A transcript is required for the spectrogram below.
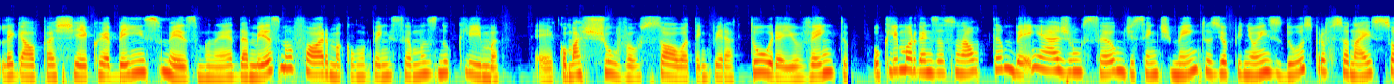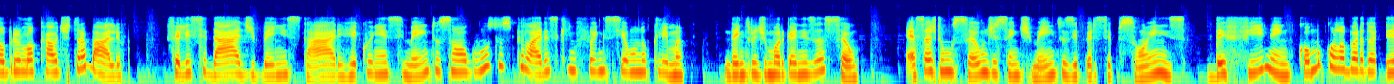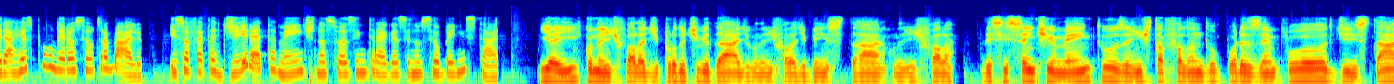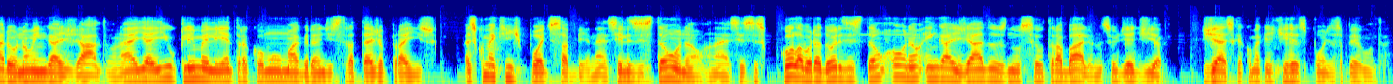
Legal, Pacheco, é bem isso mesmo, né? Da mesma forma como pensamos no clima, é, como a chuva, o sol, a temperatura e o vento, o clima organizacional também é a junção de sentimentos e opiniões dos profissionais sobre o local de trabalho. Felicidade, bem-estar e reconhecimento são alguns dos pilares que influenciam no clima dentro de uma organização. Essa junção de sentimentos e percepções definem como o colaborador irá responder ao seu trabalho. Isso afeta diretamente nas suas entregas e no seu bem-estar. E aí, quando a gente fala de produtividade, quando a gente fala de bem-estar, quando a gente fala desses sentimentos, a gente está falando, por exemplo, de estar ou não engajado, né? E aí o clima ele entra como uma grande estratégia para isso. Mas como é que a gente pode saber, né? Se eles estão ou não, né? Se esses colaboradores estão ou não engajados no seu trabalho, no seu dia a dia. Jéssica, como é que a gente responde essa pergunta?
